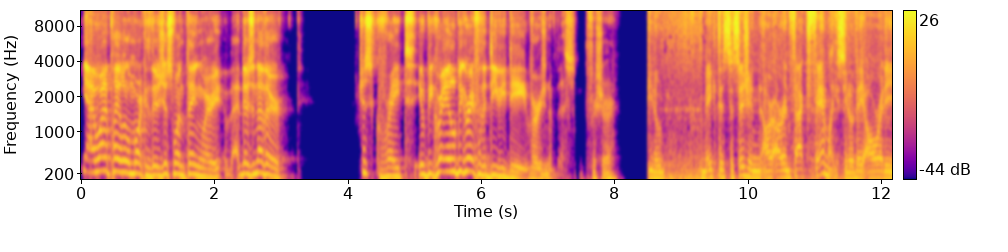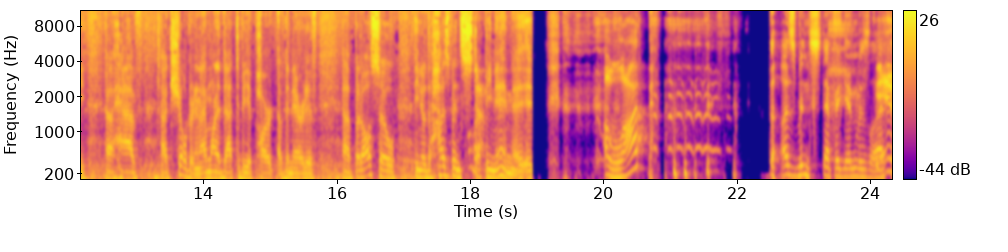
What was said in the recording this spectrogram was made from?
Yeah, I want to play a little more because there's just one thing where there's another. Just great. It would be great. It'll be great for the DVD version of this. For sure. you know, make this decision are, are in fact families. You know, they already uh, have uh, children, and I wanted that to be a part of the narrative. Uh, but also, you know, the husband stepping in. It, A lot. The husband stepping in was like, in,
